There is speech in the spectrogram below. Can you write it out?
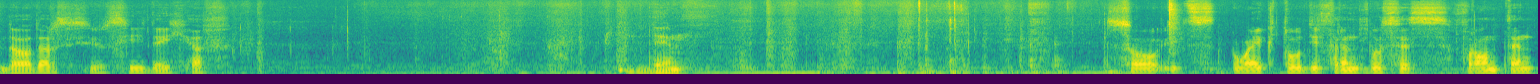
the others you see they have them. So it's like two different buses front and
